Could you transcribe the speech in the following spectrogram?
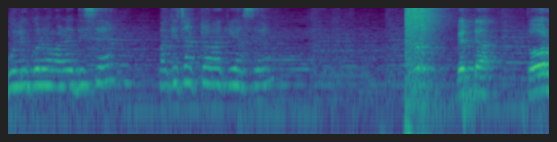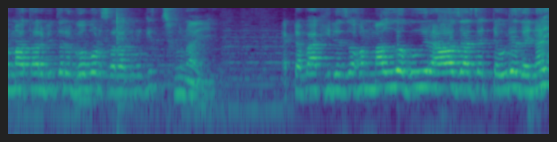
গুলি করে মারে দিছে বাকি চারটা পাখি আছে। বেটা তোর মাথার ভিতরে গোবর ছাড়া কোনো কিচ্ছু নাই। একটা পাখিরে যখন মারলো গুলির আওয়াজ আর চারটা উড়ে যায় নাই?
